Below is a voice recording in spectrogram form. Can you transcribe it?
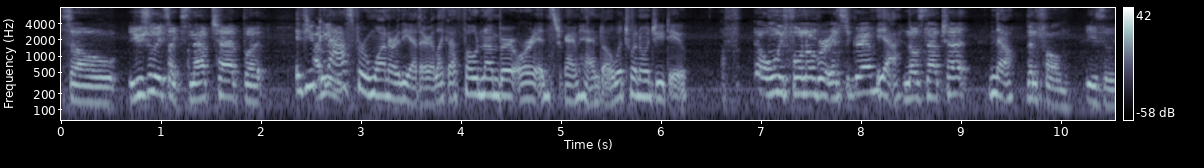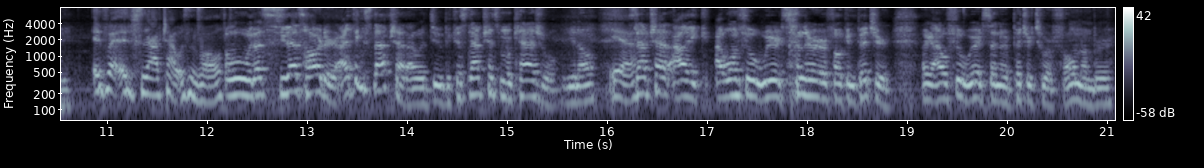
So, usually it's, like, Snapchat, but If you I can mean- ask for one or the other, like a phone number or an Instagram handle, which one would you do? F- only phone number, Instagram? Yeah. No Snapchat? No, Then phone, easily. if if Snapchat was involved. Oh, that's see, that's harder. I think Snapchat I would do because Snapchat's more casual, you know. Yeah. Snapchat, I like, I won't feel weird sending her a fucking picture. Like I would feel weird sending her a picture to her phone number.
